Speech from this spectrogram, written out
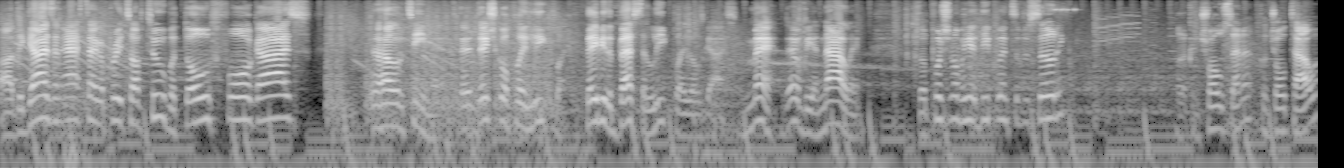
Uh, the guys in Aztec are pretty tough too, but those four guys, they're a hell of a team, man. They, they should go play league play. They'd be the best at league play, those guys. Man, they would be annihilating. So pushing over here deeper into the facility. The control center, control tower.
